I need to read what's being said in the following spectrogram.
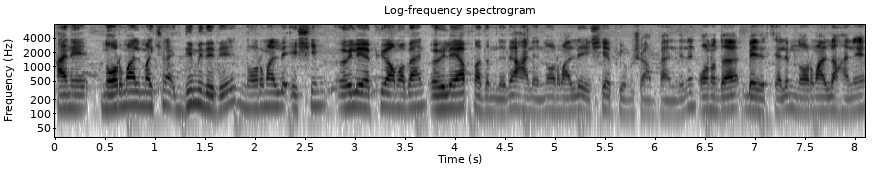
hani normal makine değil mi dedi. Normalde eşim öyle yapıyor ama ben öyle yapmadım dedi. Hani normalde eşi yapıyormuş hanımefendinin. Onu da belirtelim. Normalde hani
